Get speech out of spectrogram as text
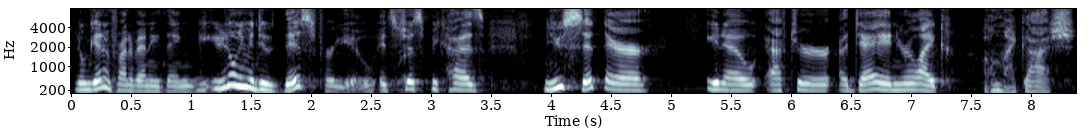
you don't get in front of anything. You you don't even do this for you. It's just because you sit there, you know, after a day and you're like, oh my gosh,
